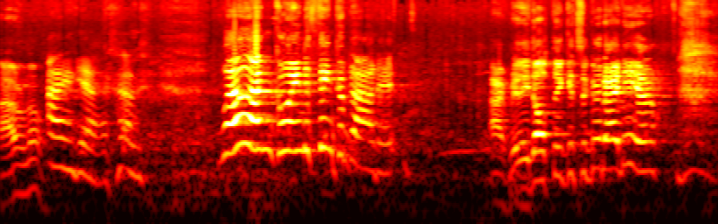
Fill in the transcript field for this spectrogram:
I don't know. I, yeah. um, well, I'm going to think about it. I really don't think it's a good idea.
